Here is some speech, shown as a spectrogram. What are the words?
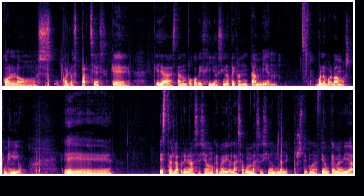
con los, con los parches que, que ya están un poco viejillos y no pegan tan bien. Bueno, volvamos, que me lío. Eh, esta es la primera sesión, que me, la segunda sesión de electroestimulación que me voy a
